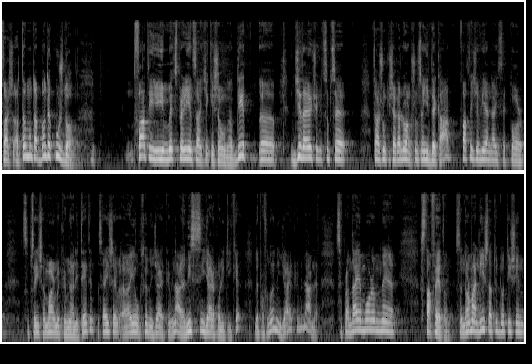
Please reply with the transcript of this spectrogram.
thashë, atë mund ta bënte kushdo. Fati im, eksperienca që kisha unë atë ditë, gjithë ajo që sepse thashë unë kisha kaluar më shumë se një dekadë, fakti që vija nga ai sektor sepse isha marrë me kriminalitetin, se ai ishte ai u kthye në ngjarje kriminale, nisi si ngjarje politike dhe përfundoi në ngjarje kriminale. Se prandaj e morëm ne stafetën, se normalisht aty duhet të ishin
